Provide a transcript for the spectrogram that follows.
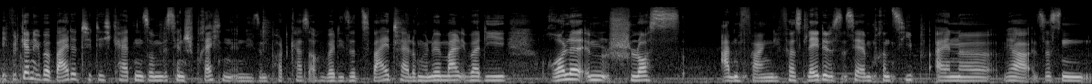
Ich würde gerne über beide Tätigkeiten so ein bisschen sprechen in diesem Podcast, auch über diese Zweiteilung. Wenn wir mal über die Rolle im Schloss anfangen. Die First Lady, das ist ja im Prinzip eine, ja, es ist ein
